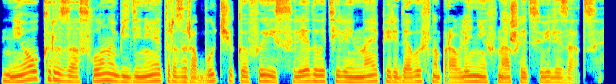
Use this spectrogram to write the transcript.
Неокр заслон объединяет разработчиков и исследователей на передовых направлениях нашей цивилизации.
